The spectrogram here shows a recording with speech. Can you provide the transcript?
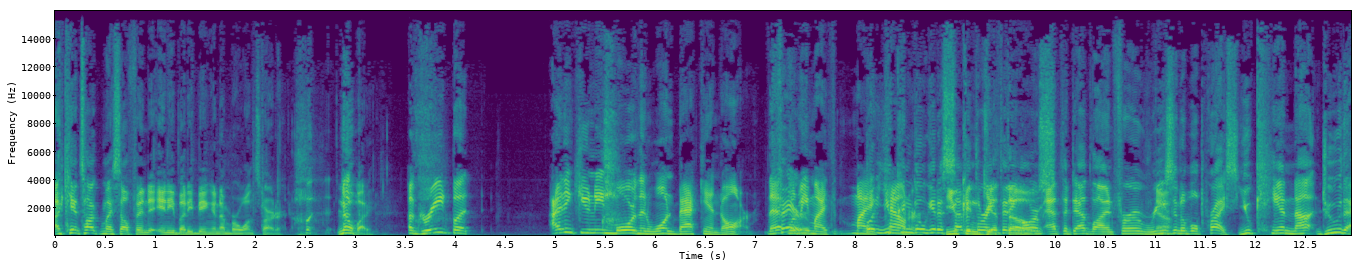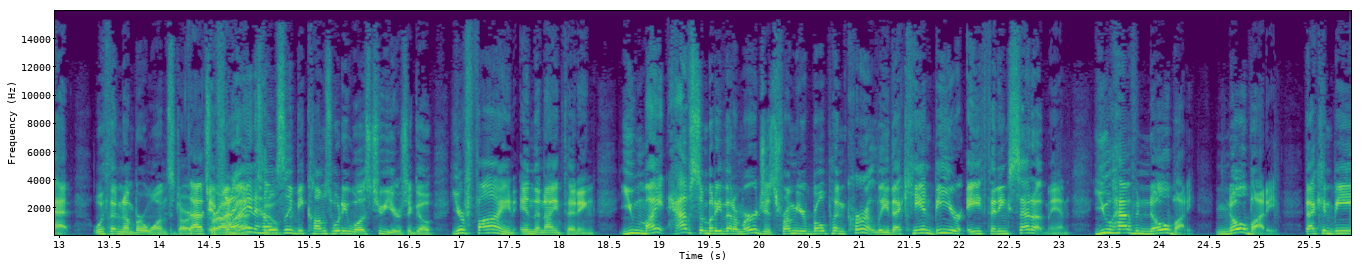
I can't talk myself into anybody being a number one starter. Nobody. Agreed, but I think you need more than one back end arm. That Fair. would be my my But you counter. can go get a You seventh or eighth get inning arm at the deadline for a reasonable price. You cannot do that with a number one starter. That's if Ryan at, too. Helsley becomes what he was two years ago, you're fine in the ninth inning. You might have somebody that emerges from your bullpen currently that can be your eighth inning setup man. You have nobody, nobody that can be,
